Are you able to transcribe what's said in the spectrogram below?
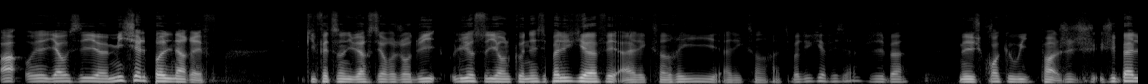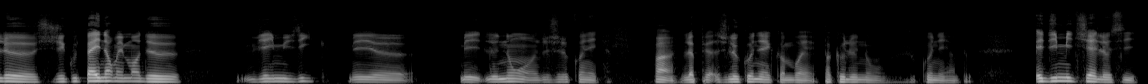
ah, il y a aussi euh, Michel Polnareff, qui fête son anniversaire aujourd'hui. Lui aussi, on le connaît. C'est pas lui qui a fait Alexandrie, Alexandra. C'est pas lui qui a fait ça? Je sais pas. Mais je crois que oui. Enfin, je je- j'ai pas j'écoute pas énormément de vieille musique, mais euh, mais le nom, je le connais. Enfin, je le connais comme ouais, pas que le nom, je connais un peu. Eddie Mitchell aussi.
